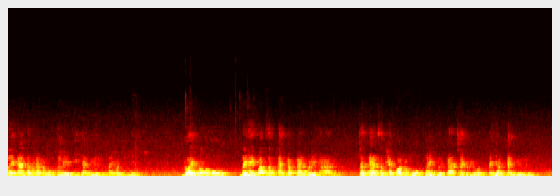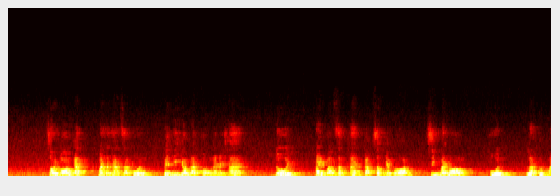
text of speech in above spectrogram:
ในการทำการประมงทะเลที่ยั่งยืนในวันนี้ ด้วยกรมประมง ได้ให้ความสำคัญกับการบริหาร จัดการทรัพยากรประมงเพื่อให้เกิดการใช้ประโยชน์ได้อย่างยั่งยืน สอดคล้องกับมาตรฐานสากลเป็นที่ยอมรับของนานาชาติ โดยให้ความสำคัญกับทรัพยากร สิ่งแวดล้อม คน หลักกฎหม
